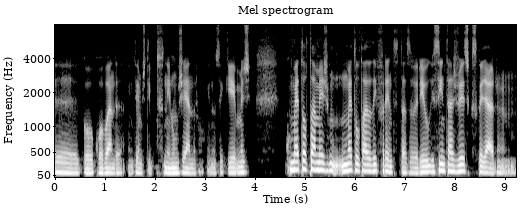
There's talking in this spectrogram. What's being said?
uh, com, com, a banda, em termos tipo, de definir um género e não sei o quê, mas o metal está mesmo, o metal está diferente, estás a ver? Eu sinto às vezes que se calhar. Hum,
